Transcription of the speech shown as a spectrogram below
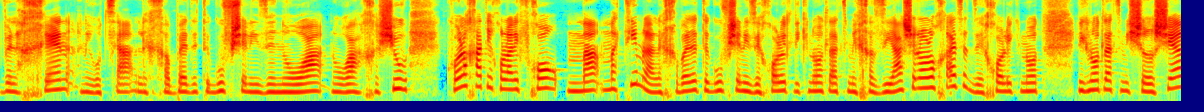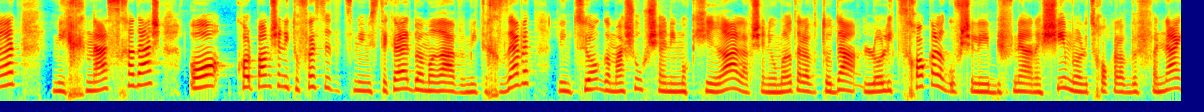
ולכן אני רוצה לכבד את הגוף שלי, זה נורא נורא חשוב. כל אחת יכולה לבחור מה מתאים לה, לכבד את הגוף שלי, זה יכול להיות לקנות לעצמי חזייה שלא לוחצת, זה יכול לקנות, לקנות לעצמי שרשרת, מכנס חדש, או כל פעם שאני תופסת את עצמי, מסתכלת במראה ומתאכזבת, למצוא גם משהו שאני מוקירה עליו, שאני אומרת עליו תודה, לא לצחוק על הגוף שלי בפני אנשים, לא לצחוק עליו בפניי,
